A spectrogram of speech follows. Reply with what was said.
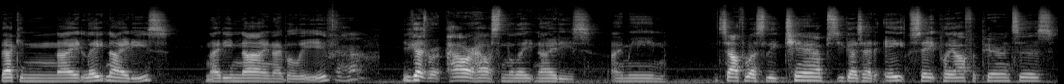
back in night late '90s, '99, I believe. uh-huh. You guys were a powerhouse in the late '90s. I mean, Southwest League champs. You guys had eight state playoff appearances.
